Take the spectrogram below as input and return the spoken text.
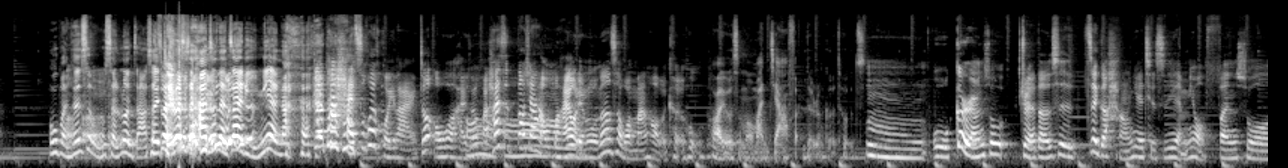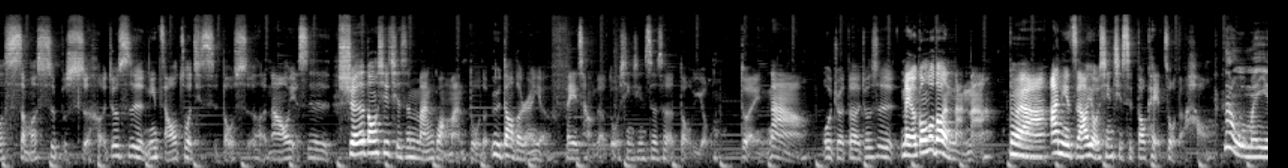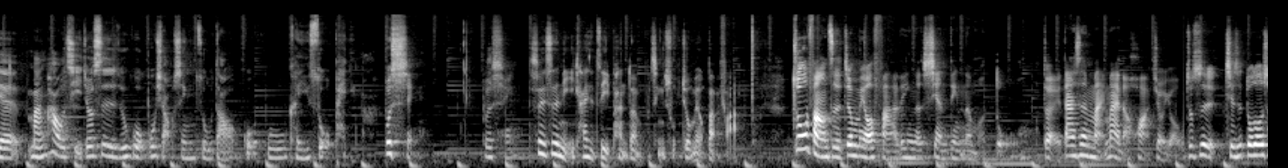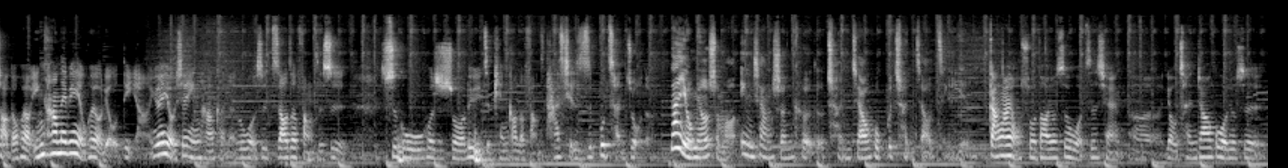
我本身是无神论者，所以结论是他真的在里面呢、啊。就他还是会回来，就偶尔还是会回来。他是到现在我们还有联络，那是我蛮好的客户。话有什么蛮加分的人格特质？嗯，我个人说觉得是这个行业其实也没有分说什么适不适合，就是你只要做其实都适合。然后也是学的东西其实蛮广蛮多的，遇到的人也非常的多，形形色色的都有。对，那我觉得就是每个工作都很难呐、啊。对啊，嗯、啊，你只要有心，其实都可以做得好。那我们也蛮好奇，就是如果不小心租到果屋，可以索赔吗？不行，不行。所以是你一开始自己判断不清楚，就没有办法。租房子就没有法令的限定那么多，对。但是买卖的话就有，就是其实多多少少都会有，银行那边也会有留地啊，因为有些银行可能如果是知道这房子是事故屋，或者是说利率值偏高的房子，它其实是不承做的。那有没有什么印象深刻的成交或不成交经验？刚刚有说到，就是我之前呃有成交过，就是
